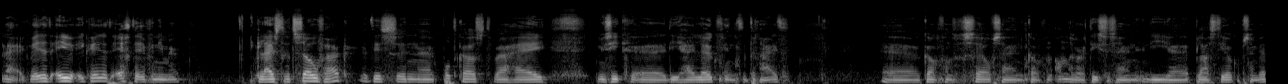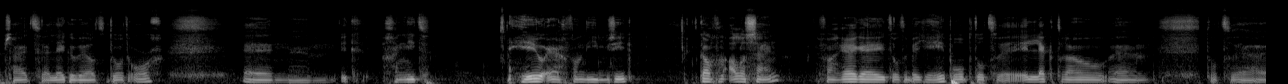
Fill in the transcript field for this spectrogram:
Nee, ik weet, het even, ik weet het echt even niet meer. Ik luister het zo vaak. Het is een uh, podcast waar hij muziek uh, die hij leuk vindt draait. Uh, kan van zichzelf zijn, kan van andere artiesten zijn. En die plaatst hij ook op zijn website, legoweld.org. En ik geniet heel erg van die muziek. Het kan van alles zijn. Van reggae tot een beetje hip-hop, tot uh, electro, um, tot uh,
